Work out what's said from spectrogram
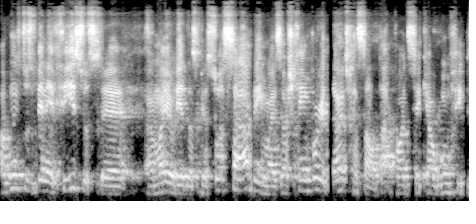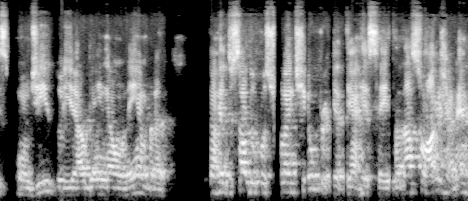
Alguns dos benefícios, é, a maioria das pessoas sabem, mas eu acho que é importante ressaltar, pode ser que algum fique escondido e alguém não lembra. Então, redução do custo de plantio, porque tem a receita da soja, né?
